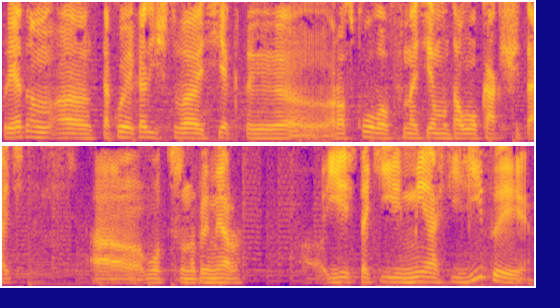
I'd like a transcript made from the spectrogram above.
При этом э, такое количество сект и э, расколов на тему того, как считать. А, вот, например, э, есть такие миофизиты,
